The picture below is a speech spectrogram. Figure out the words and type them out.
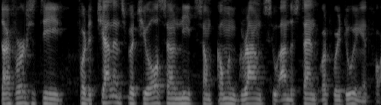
diversity for the challenge, but you also need some common ground to understand what we're doing it for.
